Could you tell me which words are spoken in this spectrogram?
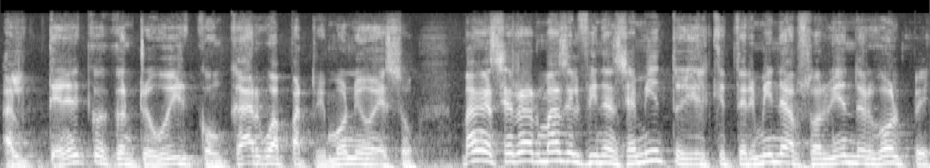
al tener que contribuir con cargo a patrimonio eso, van a cerrar más el financiamiento y el que termina absorbiendo el golpe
